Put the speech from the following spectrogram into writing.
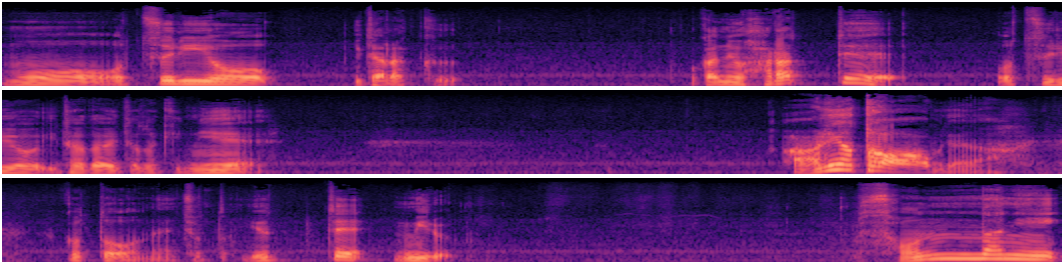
もうお釣りをいただく。お金を払ってお釣りをいただいた時にありがとうみたいなことをねちょっと言ってみる。そんなに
